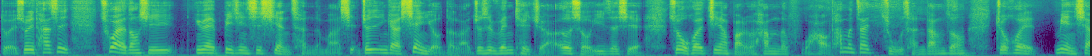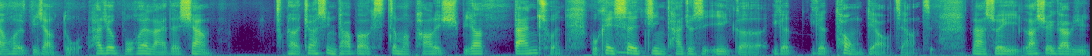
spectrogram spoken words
对，所以它是出来的东西，因为毕竟是现成的嘛，现就是应该现有的啦，就是 vintage 啊、二手衣这些，所以我会尽量保留他们的符号，他们在组成当中就会面向会比较多，它就不会来的像。呃，Justin d o u b o x 这么 polish 比较单纯，我可以设计它就是一个一个一个痛调这样子。那所以 Luxury Garbage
